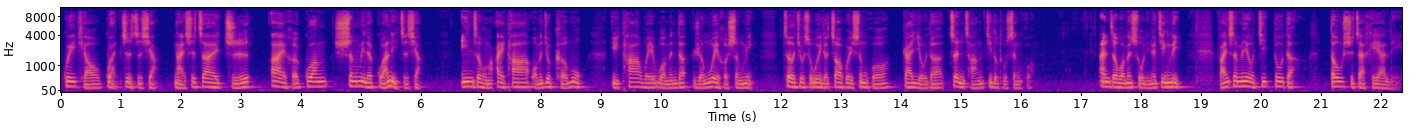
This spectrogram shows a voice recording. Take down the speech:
规条管制之下，乃是在直。爱和光生命的管理之下，因着我们爱他，我们就渴慕以他为我们的人位和生命。这就是为了教会生活该有的正常基督徒生活。按照我们属灵的经历，凡是没有基督的，都是在黑暗里。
